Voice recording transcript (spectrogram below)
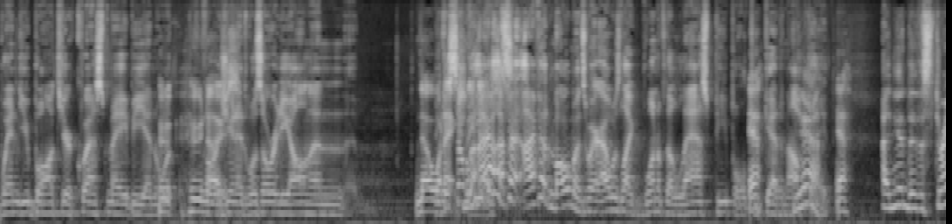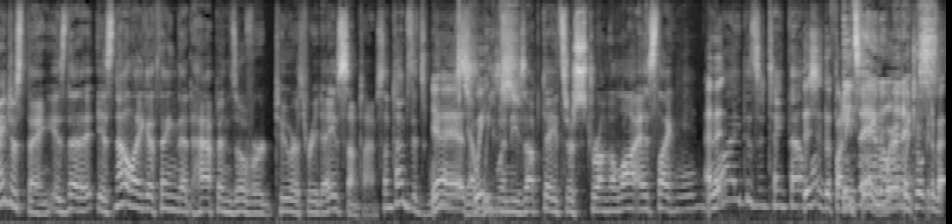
when you bought your Quest, maybe, and what who knows? version it was already on, and no one because some, actually I, I've, had- I've had moments where I was like one of the last people Yeah. to get an Yeah. update. Yeah. And the, the strangest thing is that it- it's not like a thing that happens over two or three days. Sometimes, sometimes it's weeks. Yeah, yeah, it's Yeah, weeks. when these updates are strung along. It's like, well, And it- why does it take that long? This long? is the funny It's thing. We're, we're talking about.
